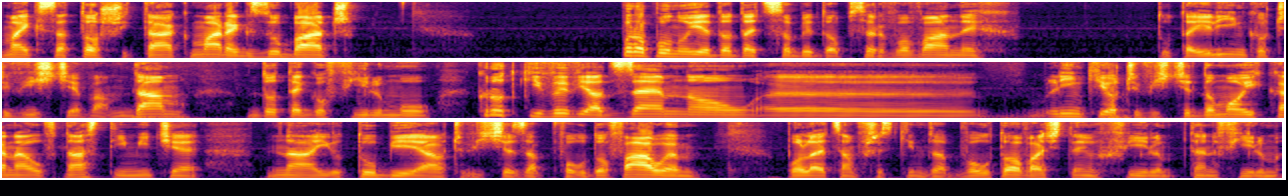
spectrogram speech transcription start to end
Mike Satoshi, tak? Marek Zubacz proponuje dodać sobie do obserwowanych. Tutaj link oczywiście Wam dam do tego filmu. Krótki wywiad ze mną. Yy, linki oczywiście do moich kanałów na Steamicie, na YouTubie. Ja oczywiście zapwołdowałem. Polecam wszystkim zapwołtować ten film. Ten film.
